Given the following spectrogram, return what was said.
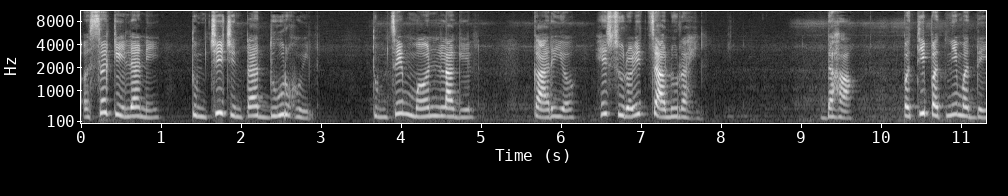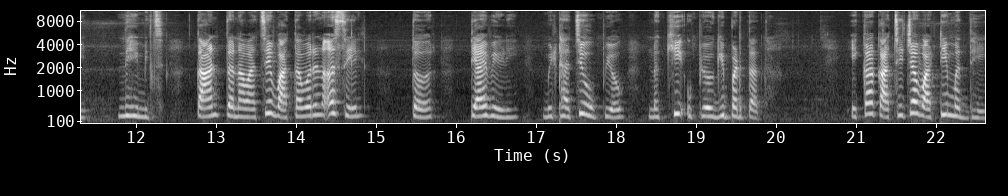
असं केल्याने तुमची चिंता दूर होईल तुमचे मन लागेल कार्य हे सुरळीत चालू राहील. दहा पतीपत्नीमध्ये नेहमीच ताणतणावाचे वातावरण असेल तर त्यावेळी मिठाचे उपयोग नक्की उपयोगी पडतात. एका काचेच्या वाटीमध्ये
